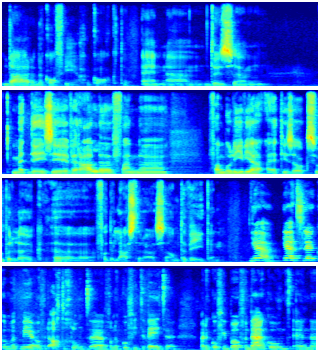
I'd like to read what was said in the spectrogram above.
daar de koffie gekocht. En dus um, met deze verhalen van, van Bolivia, het is ook super leuk voor de luisteraars om te weten. Ja, ja, het is leuk om wat meer over de achtergrond van de koffie te weten. Waar de koffie boven vandaan komt. En uh,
